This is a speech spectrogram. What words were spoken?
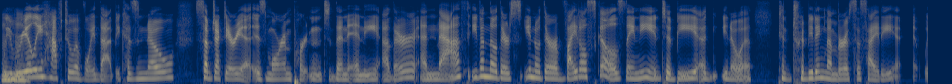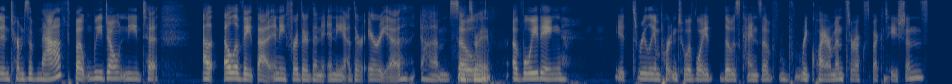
we Mhm. really have to avoid that because no subject area is more important than any other. And math, even though there's, you know, there are vital skills they need to be a, you know, a, contributing member of society eh, in terms of math, but we don't need to elevate that any further than any other area. Um, so That's right. avoiding it's really important to avoid those kinds of requirements or expectations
